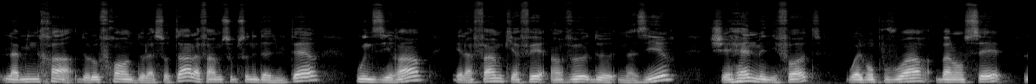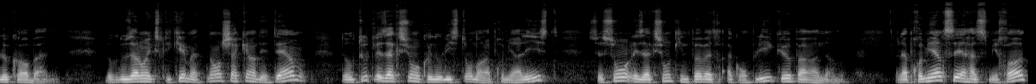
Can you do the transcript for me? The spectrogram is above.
la mincha, de l'offrande de la sota, la femme soupçonnée d'adultère, unzira, et la femme qui a fait un vœu de nazir, shehen menifot, où elles vont pouvoir balancer le korban. Donc nous allons expliquer maintenant chacun des termes. Donc toutes les actions que nous listons dans la première liste, ce sont les actions qui ne peuvent être accomplies que par un homme. La première, c'est hasmichot.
